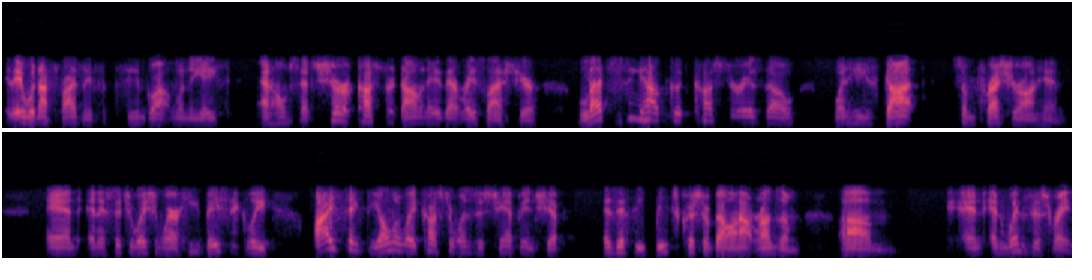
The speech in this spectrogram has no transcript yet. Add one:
It would not surprise me to see him go out and win the eighth at Homestead. Sure, Custer dominated that race last year. Let's see how good Custer is, though, when he's got some pressure on him. And in a situation where he basically, I think the only way Custer wins this championship is if he beats Christopher Bell and outruns him um, and, and wins this race.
